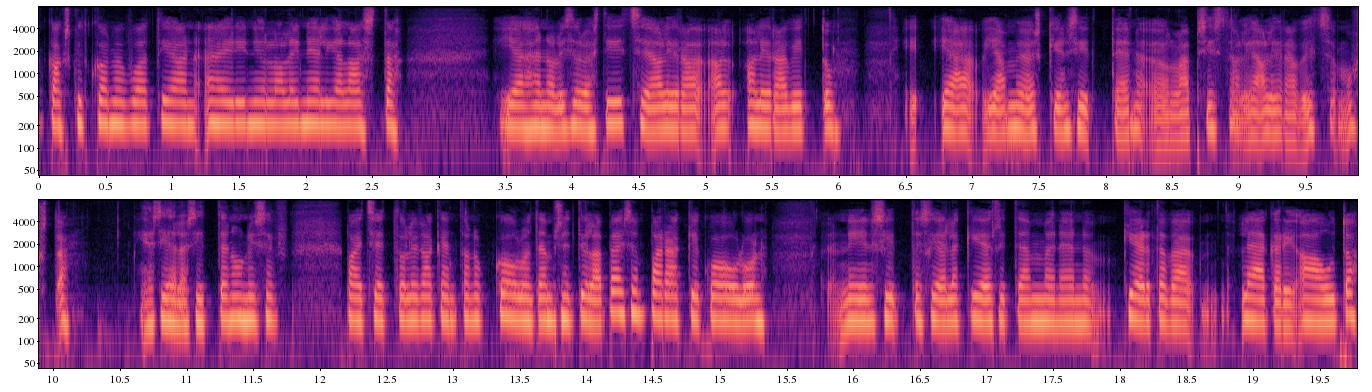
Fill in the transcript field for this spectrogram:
23-vuotiaan äidin, jolla oli neljä lasta ja hän oli selvästi itse alira, aliravittu ja, ja myöskin sitten lapsista oli aliravitsemusta. Ja siellä sitten UNICEF, paitsi että oli rakentanut koulun, tämmöisen tilapäisen parakkikoulun, niin sitten siellä kiersi tämmöinen kiertävä lääkäriauto,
